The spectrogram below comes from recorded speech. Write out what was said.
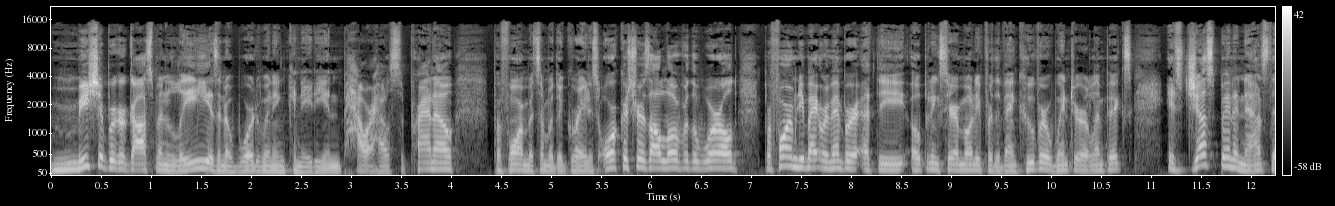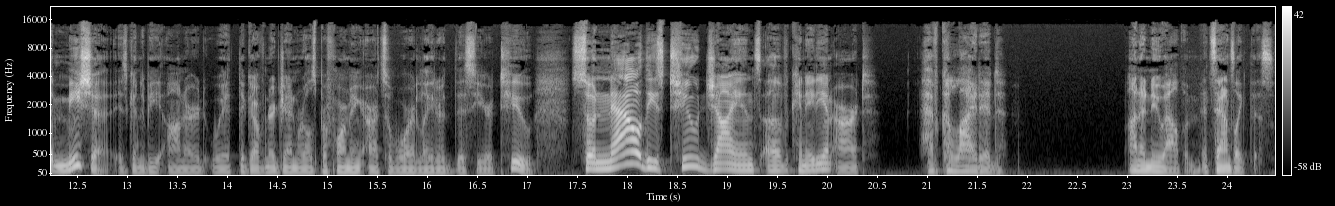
Measha Brueggergosman Lee is an award-winning Canadian powerhouse soprano, performed with some of the greatest orchestras all over the world, performed, you might remember, at the opening ceremony for the Vancouver Winter Olympics. It's just been announced that Measha is going to be honored with the Governor General's Performing Arts Award later this year, too. So now these two giants of Canadian art have collided on a new album. It sounds like this.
